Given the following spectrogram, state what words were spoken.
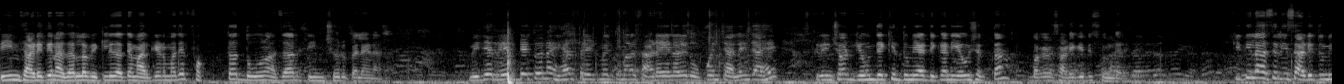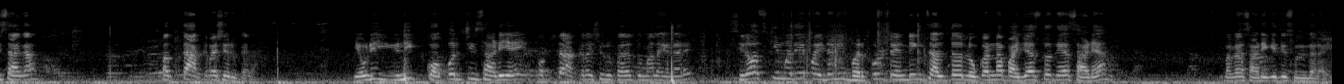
तीन साडेतीन हजारला विकली जाते मार्केटमध्ये फक्त दोन हजार तीनशे रुपयाला येणार. मी जे रेट देतो ना ह्याच रेटमध्ये तुम्हाला साड्या येणार आहेत. ओपन चॅलेंज आहे. स्क्रीनशॉट घेऊन देखील तुम्ही या ठिकाणी येऊ शकता. बघा साडी किती सुंदर आहे. कितीला असेल ही साडी तुम्ही सांगा? फक्त अकराशे रुपयाला. एवढी युनिक कॉपरची साडी आहे. फक्त अकराशे रुपयाला तुम्हाला येणार आहे. सिरॉस्कीमध्ये पैठणी भरपूर ट्रेंडिंग चालतं. लोकांना पाहिजे असतात या साड्या. बघा साडी किती सुंदर आहे.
